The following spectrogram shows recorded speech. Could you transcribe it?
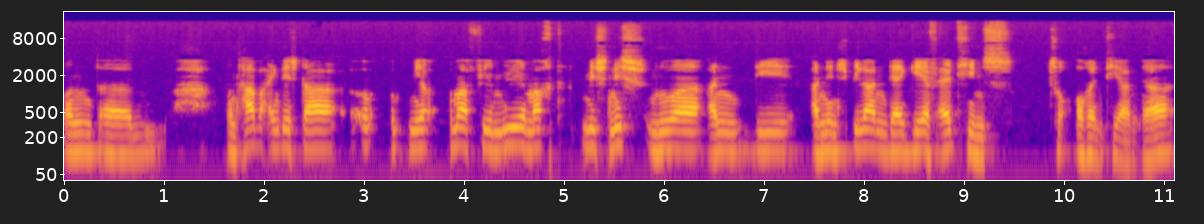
und, ähm, und habe eigentlich da äh, mir immer viel Mühe gemacht, mich nicht nur an die, an den Spielern der GFL-Teams zu orientieren. Ja,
